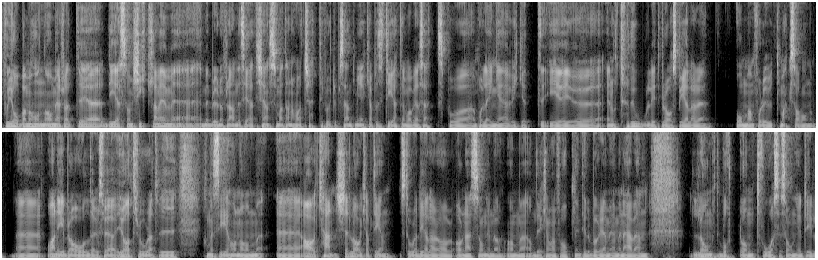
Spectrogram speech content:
få jobba med honom. Jag tror att det, det som kittlar mig med, med Bruno Fernandes är att det känns som att han har 30-40% mer kapacitet än vad vi har sett på, på länge. Vilket är ju en otroligt bra spelare om man får ut max av honom. Eh, och han är i bra ålder så jag, jag tror att vi kommer se honom, eh, ja kanske lagkapten stora delar av, av den här säsongen då. Om, om det kan vara en förhoppning till att börja med men även långt bortom två säsonger till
